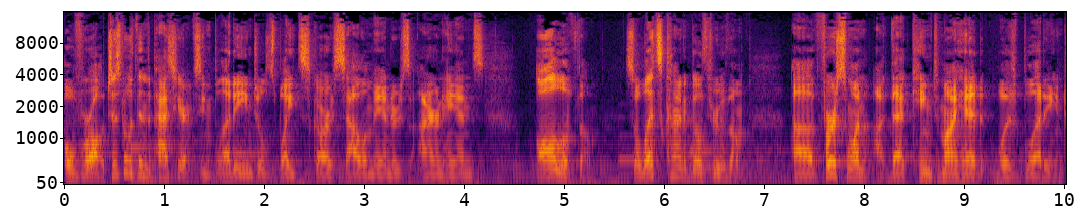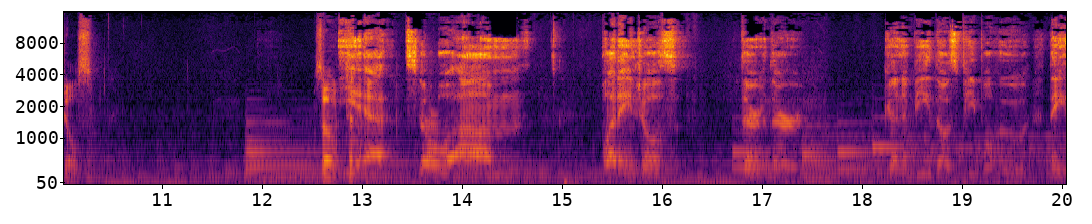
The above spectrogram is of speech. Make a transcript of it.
overall, just within the past year. I've seen Blood Angels, White Scars, Salamanders, Iron Hands, all of them. So let's kind of go through them. Uh, first one uh, that came to my head was Blood Angels. So t- yeah, so um, Blood Angels, they're they're gonna be those people who they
